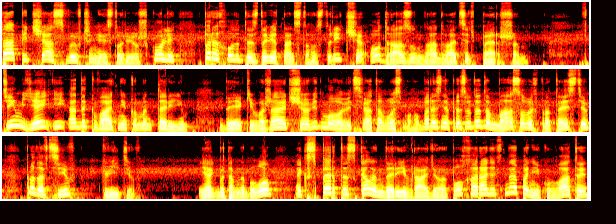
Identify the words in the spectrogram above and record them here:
та під час вивчення історії у школі переходити з 19 століття одразу на 21. Втім, є і адекватні коментарі. Деякі вважають, що відмова від свята 8 березня призведе до масових протестів продавців квітів. Як би там не було, експерти з календарів Радіо Епоха радять не панікувати,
